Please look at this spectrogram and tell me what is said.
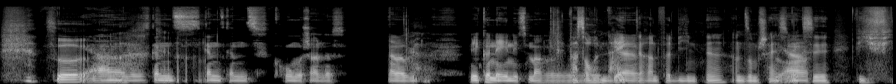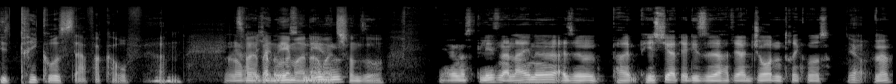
so. Ja, das ist ganz, ganz, ganz komisch alles. Aber gut. wir können ja eh nichts machen. Was auch Nike ja. daran verdient, ne? An so einem scheiß Ja. Wie viel Trikots da verkauft werden. Das Ja, war ja bei Neymar damals schon so. Ich habe irgendwas gelesen, alleine, also PSG hat ja diese, hat ja Jordan-Trikots, Ja. ne?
